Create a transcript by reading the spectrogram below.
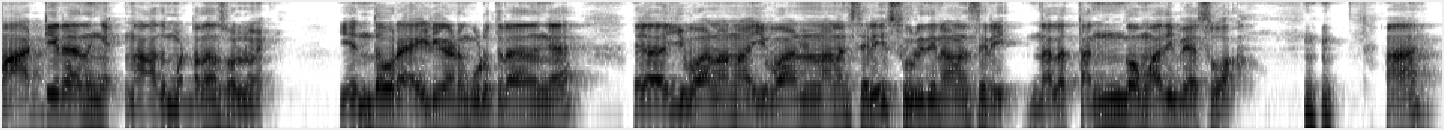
மாட்டிடாதுங்க நான் அது மட்டும் தான் சொல்லுவேன். எந்த ஒரு ஐடி கொடுத்துடாதுங்க இவாளானா இவாளாலும் சரி சுருதினாலும் சரி நல்ல தங்கம் மாதிரி பேசுவா. ஆ?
